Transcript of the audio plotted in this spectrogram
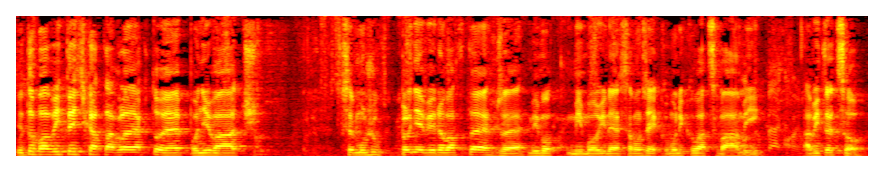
Mě to baví teďka takhle, jak to je, poněvadž se můžu plně věnovat té hře, mimo, mimo jiné samozřejmě komunikovat s vámi. A víte co,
